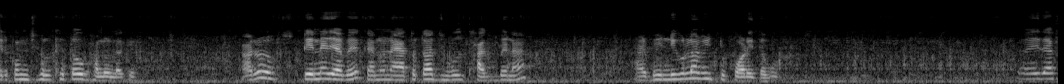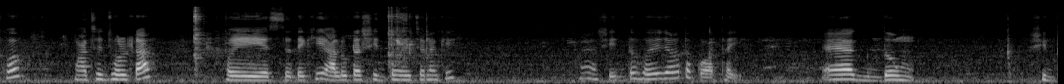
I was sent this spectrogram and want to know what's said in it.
এরকম ঝোল খেতেও ভালো লাগে। আরও টেনে যাবে, কেননা এতটা ঝোল থাকবে না। আর ভেন্ডিগুলো আমি একটু পরে দেবো। এই দেখো, মাছের ঝোলটা হয়ে এসছে। দেখি আলুটা সিদ্ধ হয়েছে নাকি? হ্যাঁ সিদ্ধ হয়ে যাওয়া তো কথাই। একদম। সিদ্ধ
